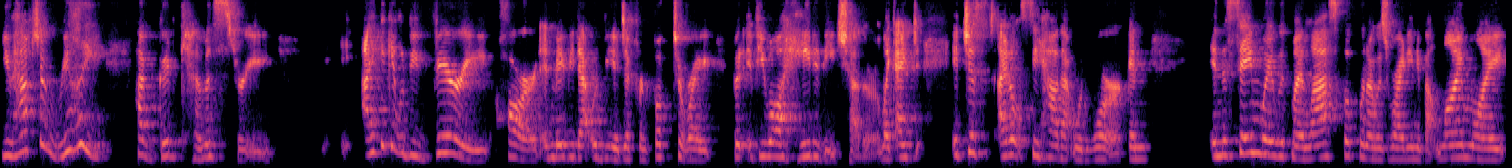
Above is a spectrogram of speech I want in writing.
you have to really have good chemistry I think it would be very hard, and maybe that would be a different book to write. But if you all hated each other, like I, it just I don't see how that would work. And in the same way with my last book, when I was writing about Limelight,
